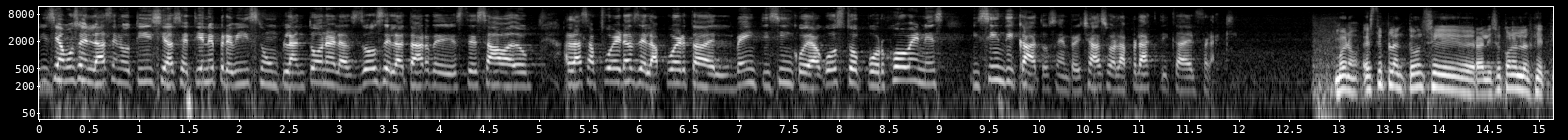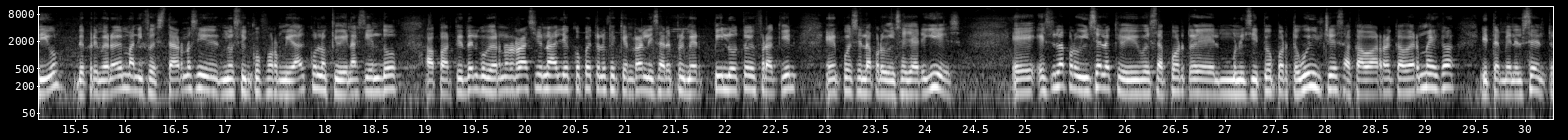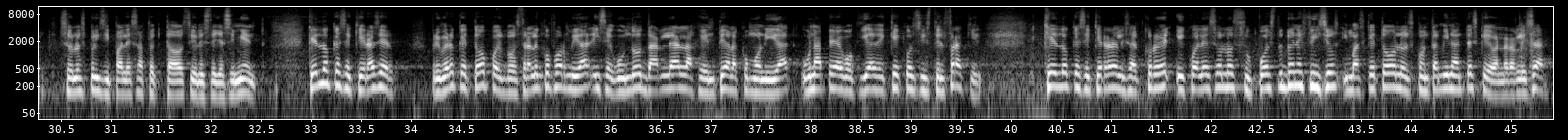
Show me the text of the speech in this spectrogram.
Iniciamos Enlace Noticias. Se tiene previsto un plantón a las 2 de la tarde de este sábado a las afueras de la puerta del 25 de agosto por jóvenes y sindicatos en rechazo a la práctica del fracking. Bueno, este plantón se realiza con el objetivo de primero de manifestarnos y nuestra inconformidad con lo que viene haciendo a partir del gobierno nacional y Ecopetrol que quieren realizar el primer piloto de fracking eh, pues en la provincia de Yariguíes. Eh, es la provincia en la que vive el municipio de Puerto Wilches, acá Barranca Bermeja y también el centro. Son los principales afectados en este yacimiento. ¿Qué es lo que se quiere hacer? Primero que todo, pues mostrar la conformidad y segundo, darle a la gente, a la comunidad, una pedagogía de qué consiste el fracking, qué es lo que se quiere realizar con él y cuáles son los supuestos beneficios y más que todo los contaminantes que van a realizar.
